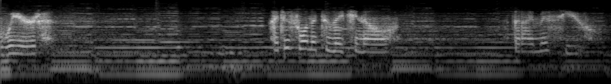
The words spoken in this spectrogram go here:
weird. I just wanted to let you know that I miss you.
